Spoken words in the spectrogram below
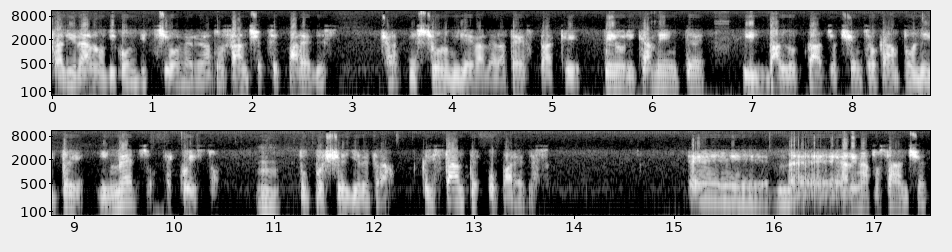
saliranno di condizione Renato Sanchez e Paredes, cioè nessuno mi leva dalla testa che teoricamente il ballottaggio a centrocampo nei tre in mezzo è questo. Mm. Tu puoi scegliere tra Cristante o Paredes. Eh, eh, Renato Sanchez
